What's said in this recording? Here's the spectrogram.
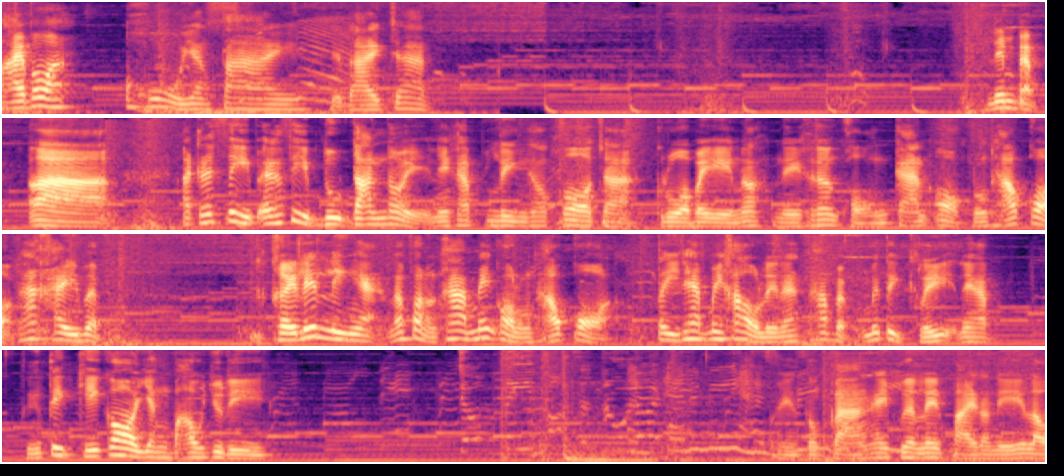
ตายปะวะ โอ้โหยังตายเดี๋ยวได้จัด เล่นแบบอ่า aggressive aggressive ดุดันหน่อยนะครับลิงเขาก็จะกลัวไปเองเนาะในเรื่องของการออกรองเท้าเกาะถ้าใครแบบ เคยเล่นลิงอะ่ะแล้วฝั่งข้ามไม่ออกรองเท้าเกาะตีแทบไม่เข้าเลยนะ ถ้าแบบไม่ติดคลินะครับ ถึงติดคลิก็ยังเบาอยู่ดีโจมตีป้อมศัตรูเลยโอเคตรงกลางให้เพื่อนเล่นไปตอนนี้เรา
